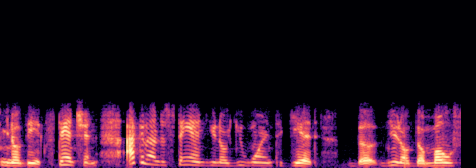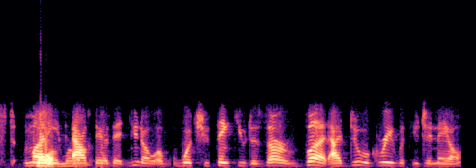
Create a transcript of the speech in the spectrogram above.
you know, the extension, I can understand, you know, you wanting to get the, you know, the most money money. out there that you know of what you think you deserve. But I do agree with you, Janelle,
